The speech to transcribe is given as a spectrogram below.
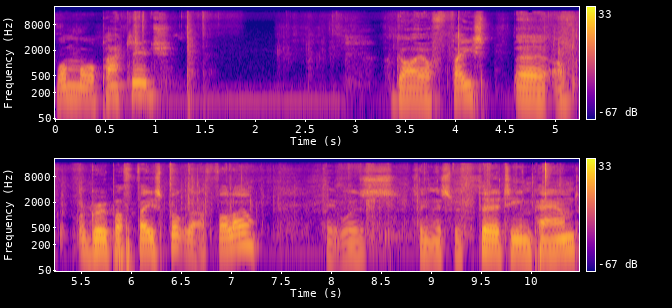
One more package. A guy off face, uh, off a group off Facebook that I follow. It was, I think this was £13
